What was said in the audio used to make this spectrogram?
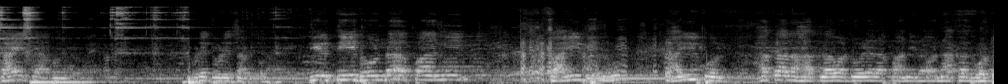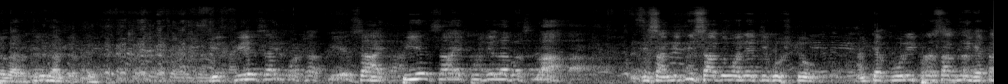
काय ते अभंग पुढे थोडे सांगतो. तीर्थी धोंडा पाणी काही बोलू काही बोल. हाताला हात लावा डोळ्याला पाणी लावा नाकात बोट घाला तरी घालतात ते पी एस आय मोठा P S I P S I पूजेला बसला. ती सांगितली साधू होण्याची गोष्ट. आणि त्या पुरी प्रसाद न घेता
